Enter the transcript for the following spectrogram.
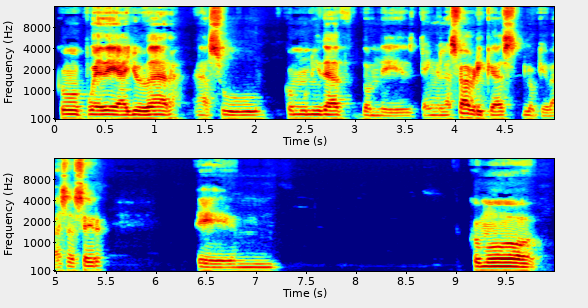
cómo puede ayudar a su comunidad donde tengan las fábricas, lo que vas a hacer, em, cómo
